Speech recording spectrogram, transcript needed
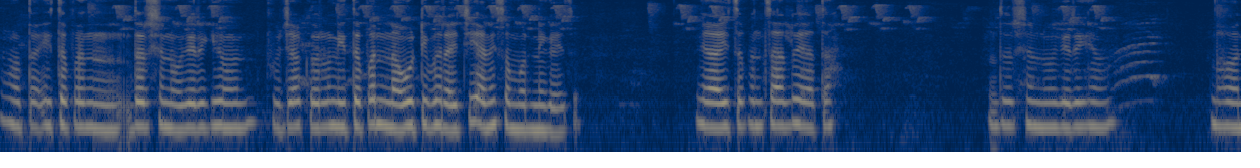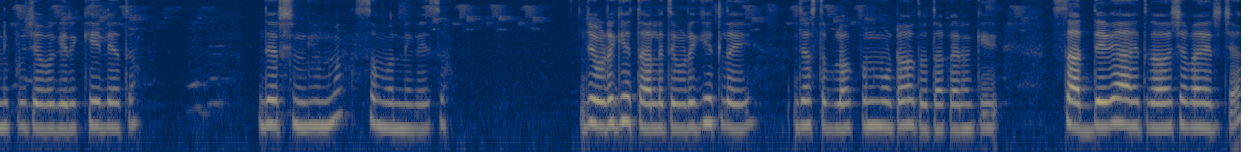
आता इथं पण दर्शन वगैरे घेऊन पूजा करून इथं पण ओटी भरायची आणि समोर निघायचं. या आईचं पण चालू आहे आता. दर्शन वगैरे घेऊन. भावानी पूजा वगैरे केली आता. दर्शन घेऊन मग समोर निघायचं. जेवढं घेता आलं तेवढं घेतलं आहे जास्त ब्लॉक पण मोठा होत होता कारण की सात देव्या आहेत गावाच्या बाहेरच्या.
